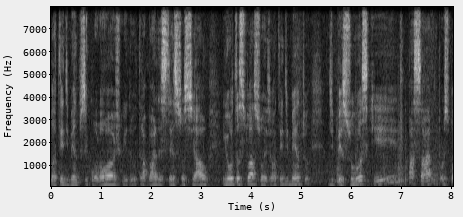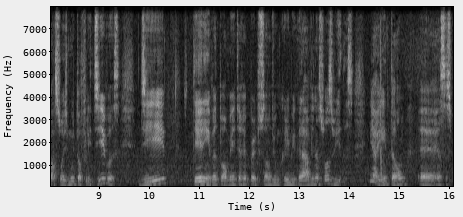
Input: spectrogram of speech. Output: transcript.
do atendimento psicológico e do trabalho da assistência social em outras situações. É um atendimento de pessoas que passaram por situações muito aflitivas de terem eventualmente a repercussão de um crime grave nas suas vidas. E aí então eh, essas,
